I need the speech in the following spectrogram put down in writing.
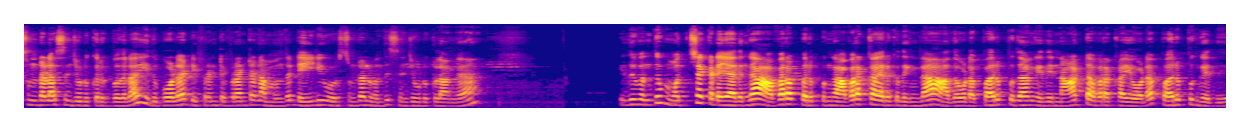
சுண்டலாக செஞ்சு கொடுக்கறதுக்கு பதிலாக இது போல் டிஃப்ரெண்ட் டிஃப்ரெண்ட்டாக நம்ம வந்து டெய்லி ஒரு சுண்டல் வந்து செஞ்சு கொடுக்கலாங்க. இது வந்து மொச்சை கிடையாதுங்க அவரைப்பருப்புங்க அவரைக்காய் இருக்குதுங்களா? அதோட பருப்பு தாங்க இது நாட்டு அவரைக்காயோட பருப்புங்க இது.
